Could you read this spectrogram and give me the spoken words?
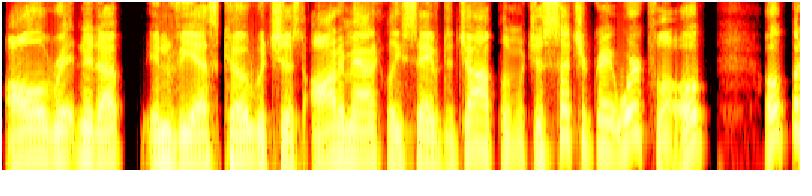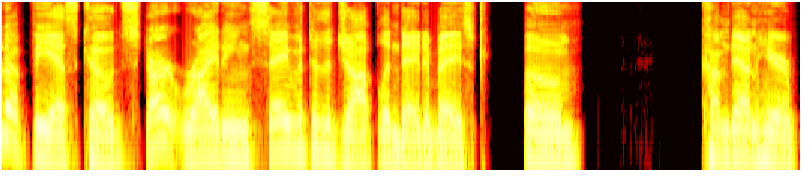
all written it up in VS Code, which just automatically saved to Joplin, which is such a great workflow. Oh, open up VS Code, start writing, save it to the Joplin database. Boom. Come down here,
